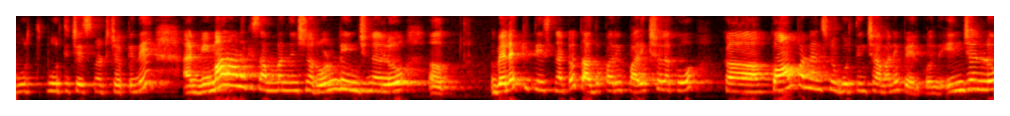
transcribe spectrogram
పూర్తి పూర్తి చేసినట్టు చెప్పింది. అండ్ విమానానికి సంబంధించిన రెండు ఇంజిన్లు వెలక్కి వెనక్కి తీసినట్టు తదుపరి పరీక్షలకు కాంపనెంట్స్ను గుర్తించామని పేర్కొంది. ఇంజన్లు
